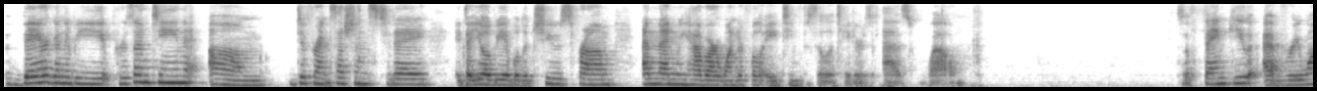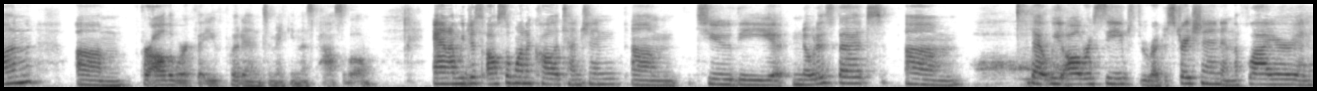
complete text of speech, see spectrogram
they are going to be presenting um, different sessions today that you'll be able to choose from. And then we have our wonderful A-team facilitators as well. So thank you everyone um, for all the work that you've put into making this possible. And we just also want to call attention um, to the notice that um, that we all received through registration and the flyer and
